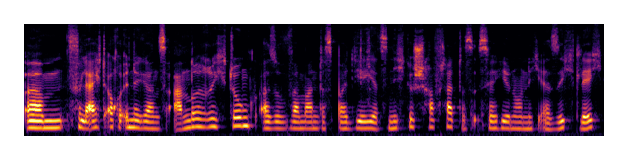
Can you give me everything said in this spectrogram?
Ähm, vielleicht auch in eine ganz andere Richtung. Also wenn man das bei dir jetzt nicht geschafft hat, das ist ja hier noch nicht ersichtlich.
